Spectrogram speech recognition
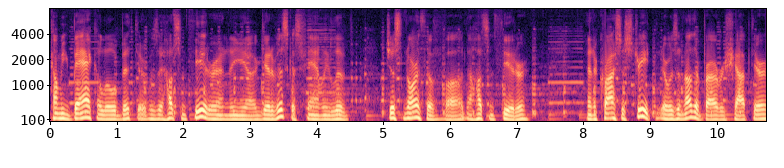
coming back a little bit, there was a Hudson Theater, and the uh, family lived just north of uh, the Hudson Theater. And across the street, there was another barber shop there,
